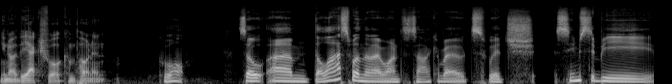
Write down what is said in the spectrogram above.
you know the actual component. Cool. So um, the last one that I wanted to talk about, which seems to be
